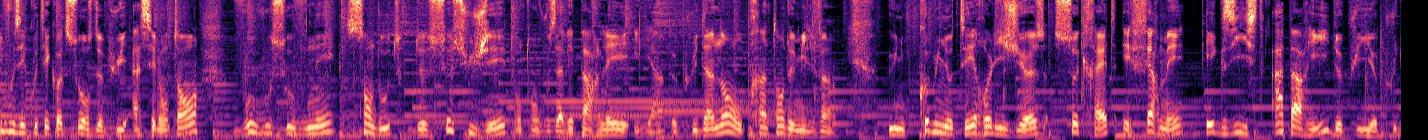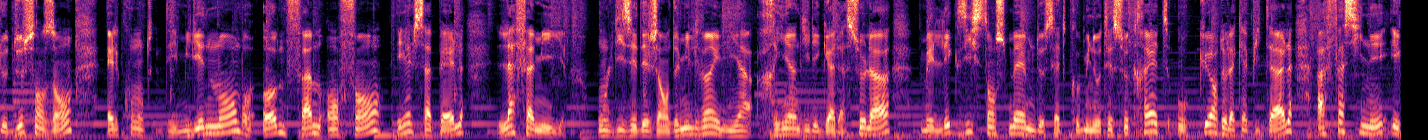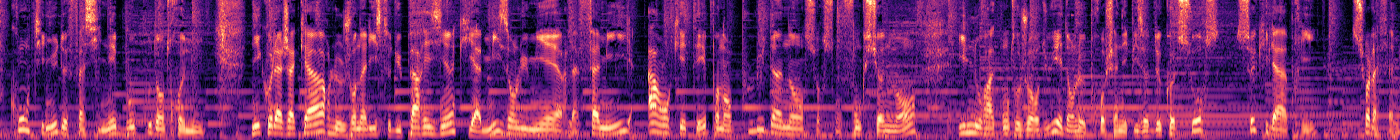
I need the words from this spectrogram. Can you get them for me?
Vous écoutez Code Source depuis assez longtemps, vous vous souvenez sans doute de ce sujet dont on vous avait parlé il y a un peu plus d'un an au printemps 2020. Une communauté religieuse secrète et fermée existe à Paris depuis plus de 200 ans. Elle compte des milliers de membres, hommes, femmes, enfants, et elle s'appelle La Famille. On le disait déjà en 2020, il n'y a rien d'illégal à cela, mais l'existence même de cette communauté secrète au cœur de la capitale a fasciné et continue de fasciner beaucoup d'entre nous. Nicolas Jacquard, le journaliste du Parisien qui a mis en lumière la famille, a enquêté pendant plus d'un an sur son fonctionnement. Il nous raconte aujourd'hui et dans le prochain épisode de Code Source ce qu'il a appris sur la famille.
